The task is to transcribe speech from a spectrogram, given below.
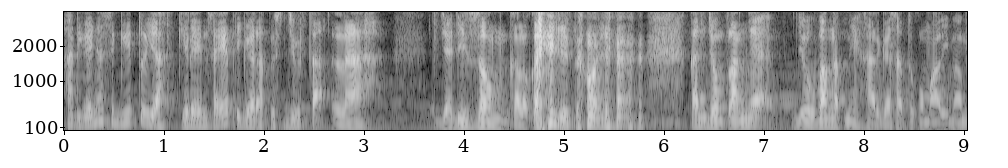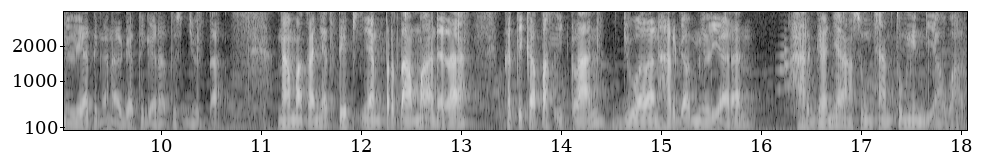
harganya segitu ya? Kirain saya 300 juta lah jadi zong kalau kayak gitu ya. Kan jomplangnya jauh banget nih harga 1,5 miliar dengan harga 300 juta. Nah makanya tips yang pertama adalah ketika pas iklan jualan harga miliaran harganya langsung cantumin di awal.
